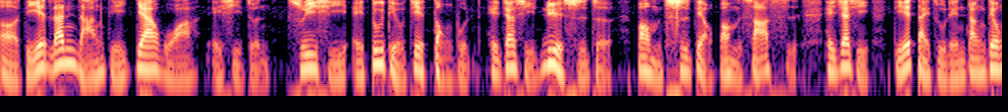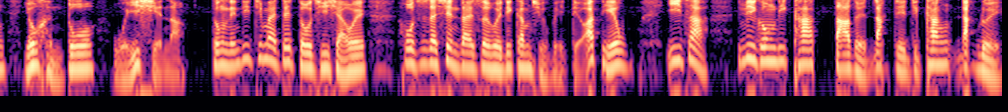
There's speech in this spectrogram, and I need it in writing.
呃，谍懒狼谍亚娃诶时阵，随时诶都有这动物，或者是掠食者把我们吃掉，把我们杀死，或者是谍大自然当中有很多危险呐、啊。当然，你即摆在多市社会，或是在现代社会，你感受袂到啊。第二，以前，比如讲你卡打对落这一坑落落，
